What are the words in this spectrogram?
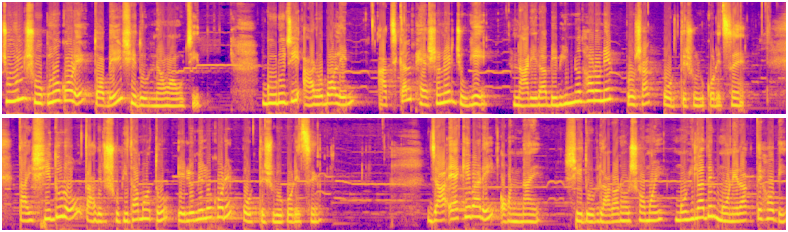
চুল শুকনো করে তবেই সিঁদুর নেওয়া উচিত। গুরুজি আরও বলেন, আজকাল ফ্যাশনের যুগে নারীরা বিভিন্ন ধরনের পোশাক পরতে শুরু করেছে। তাই সিঁদুরও তাদের সুবিধা মতো এলোমেলো করে পরতে শুরু করেছে। যা একেবারেই অন্যায়। সিঁদুর লাগানোর সময় মহিলাদের মনে রাখতে হবে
